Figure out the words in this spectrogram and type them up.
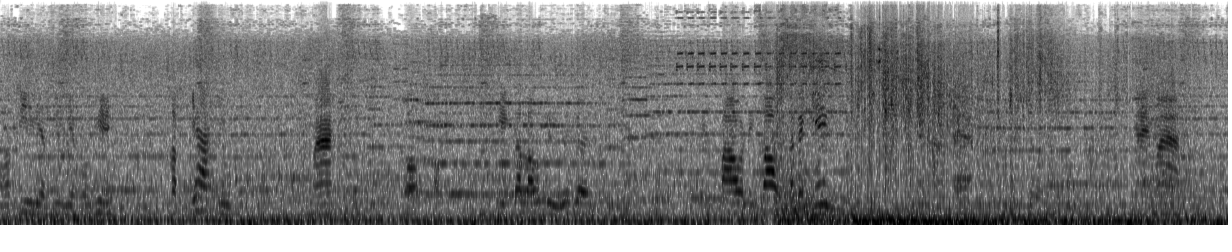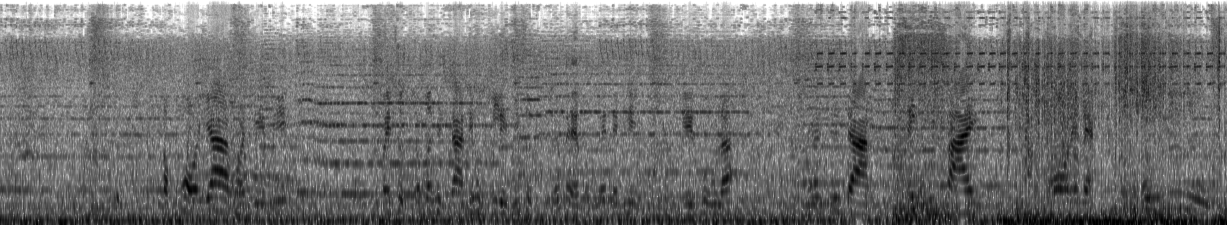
อ๋อสี่เหลี่ยมสี่เหลี่ยมโอเคขับยากอยู่ มาขอขอเพลงก็เล้าหรือเหลือเกินเล็งเป้าเล็งเป้าแล้วก็ยิงอะง่ายมากตบพอยากกว่าเกมนี้ ไปสุดก็มาถึงการที่ผมเกลียดที่สุดตั้งแต่ผมเล่นในเพจเอฟูแล้วนั่นคือด่านไอ้มิสไซล์ขับพอเลยแหละอือ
